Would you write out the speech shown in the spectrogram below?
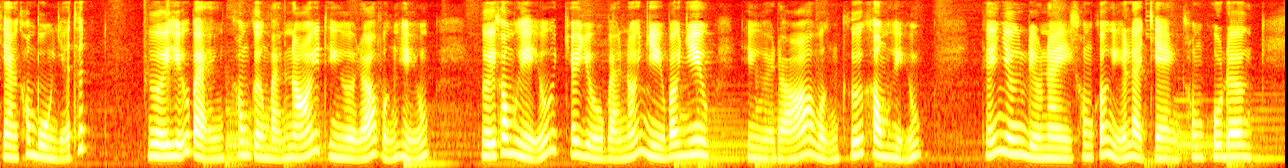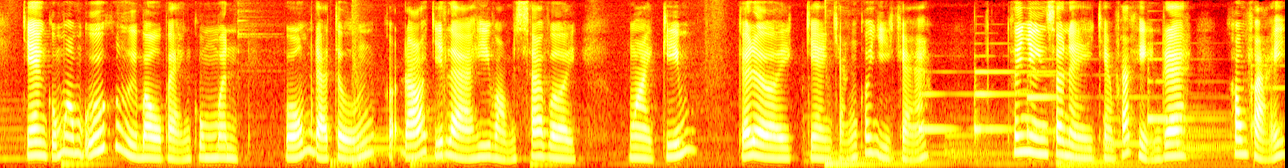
Chàng không buồn giải thích. Người hiểu bạn, không cần bạn nói thì người đó vẫn hiểu. Người không hiểu, cho dù bạn nói nhiều bao nhiêu, thì người đó vẫn cứ không hiểu. Thế nhưng điều này không có nghĩa là chàng không cô đơn chàng cũng mong ước có người bầu bạn cùng mình. Vốn đã tưởng đó chỉ là hy vọng xa vời, ngoài kiếm, cả đời chàng chẳng có gì cả. Thế nhưng sau này chàng phát hiện ra, không phải,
